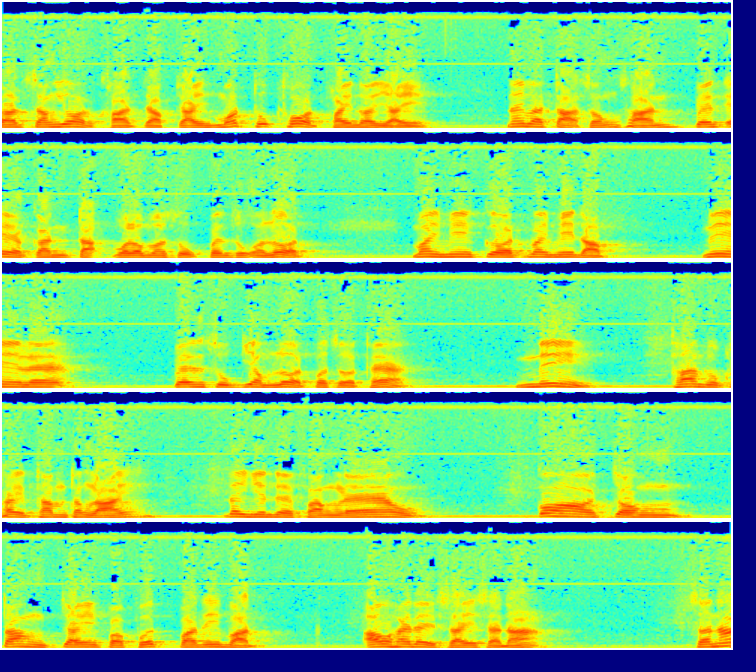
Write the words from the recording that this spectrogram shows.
ตัดสังโยชน์ขาดจากใจมดทุกโทษภายในใหญ่ ในวัฏสงสารเป็นเอกันตะวรมสุขเป็นสุขอเลิศไม่มีเกิดไม่มีดับ นี่แหละเป็นสุขเยี่ยมเลิศประเสริฐแท้ นี่ท่านผู้ใครทำทั้งหลาย ได้ยินได้ฟังแล้ว ก็จง ตั้งใจประพฤติปฏิบัติ เอาให้ได้ใส่สนะสนะ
